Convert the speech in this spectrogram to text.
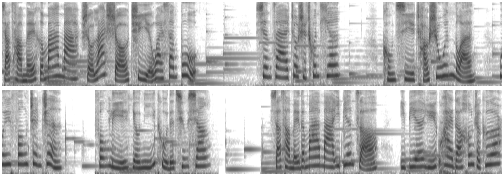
小草莓和妈妈手拉手去野外散步。现在正是春天，空气潮湿温暖，微风阵阵，风里有泥土的清香。小草莓的妈妈一边走，一边愉快地哼着歌儿。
